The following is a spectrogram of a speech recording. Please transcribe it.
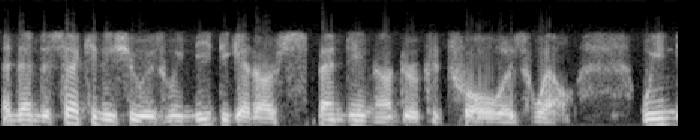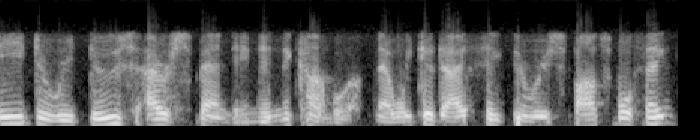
And then the second issue is we need to get our spending under control as well. We need to reduce our spending in the Commonwealth. Now, we did, I think, the responsible thing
